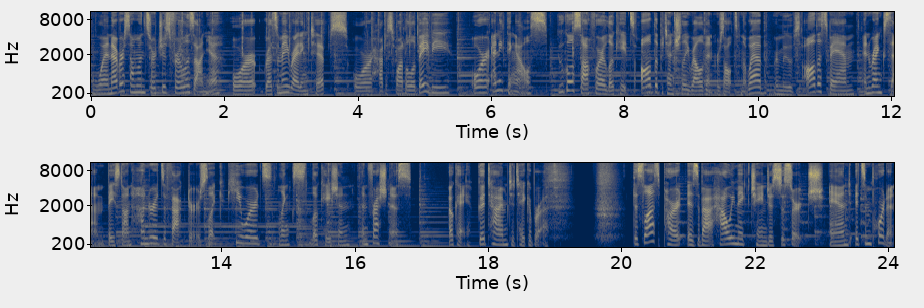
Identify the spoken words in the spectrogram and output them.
whenever someone searches for lasagna, or resume writing tips, or how to swaddle a baby, or anything else, Google software locates all the potentially relevant results on the web, removes all the spam, and ranks them based on hundreds of factors like keywords, links, location, and freshness. Okay, good time to take a breath. This last part is about how we make changes to search, and it's important.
